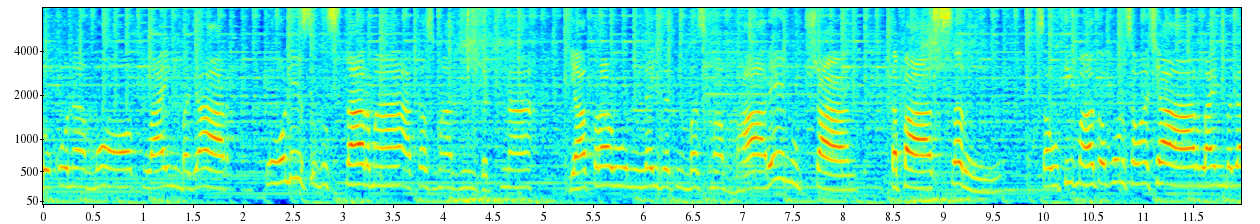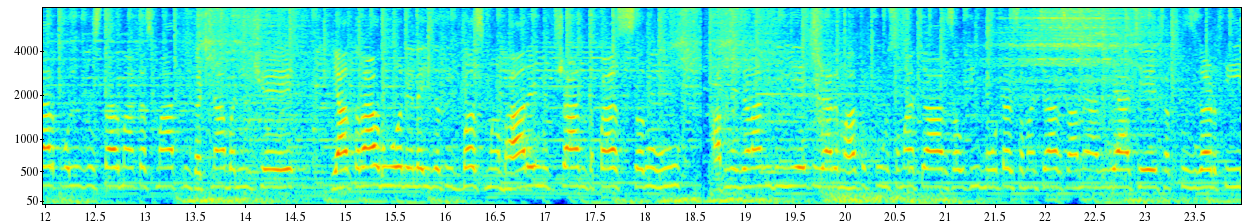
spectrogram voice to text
લોકોના મોત. લાઇન બજાર પોલીસ વિસ્તારમાં અકસ્માતની ઘટના. યાત્રાળુઓને લઈ જતી બસમાં ભારે નુકસાન. તપાસ શરૂ. સૌથી મહત્વપૂર્ણ સમાચાર લાઈન બજાર પોલીસ વિસ્તારમાં અકસ્માતની ઘટના બની છે. યાત્રાળુઓને લઈ જતી બસમાં ભારે નુકસાન તપાસ શરૂ. આપને જણાવી દઈએ કે જ્યારે મહત્વપૂર્ણ સમાચાર, સૌથી મોટા સમાચાર સામે આવી રહ્યા છે, છત્તીસગઢથી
